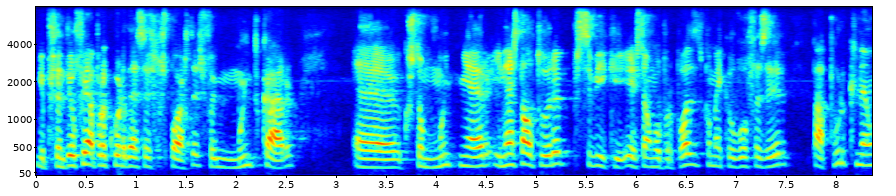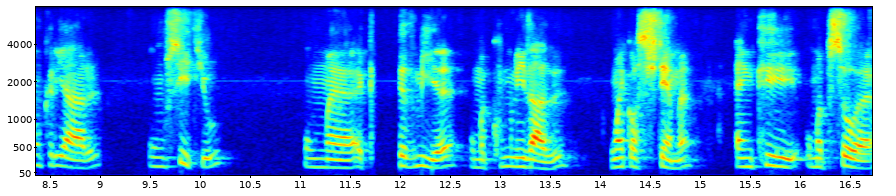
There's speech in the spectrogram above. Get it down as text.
E portanto eu fui à procura dessas respostas, foi muito caro, Uh, custou-me muito dinheiro e nesta altura percebi que este é o meu propósito, como é que eu vou fazer? pá, por que não criar um sítio, uma academia, uma comunidade, um ecossistema em que uma pessoa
